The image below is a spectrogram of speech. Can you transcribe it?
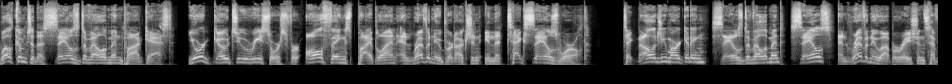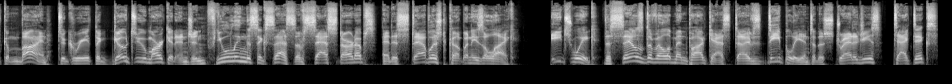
Welcome to the Sales Development Podcast, your go to resource for all things pipeline and revenue production in the tech sales world. Technology marketing, sales development, sales, and revenue operations have combined to create the go to market engine fueling the success of SaaS startups and established companies alike. Each week, the Sales Development Podcast dives deeply into the strategies, tactics,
